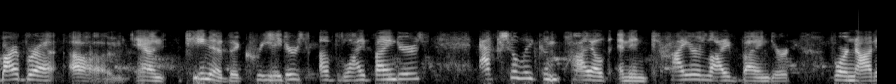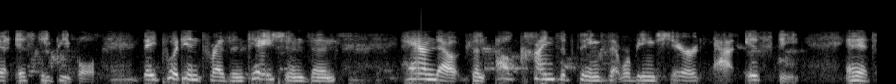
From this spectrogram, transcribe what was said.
Barbara uh, and Tina, the creators of live binders, actually compiled an entire live binder for at ISTE people. They put in presentations and handouts and all kinds of things that were being shared at ISTE. And it's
